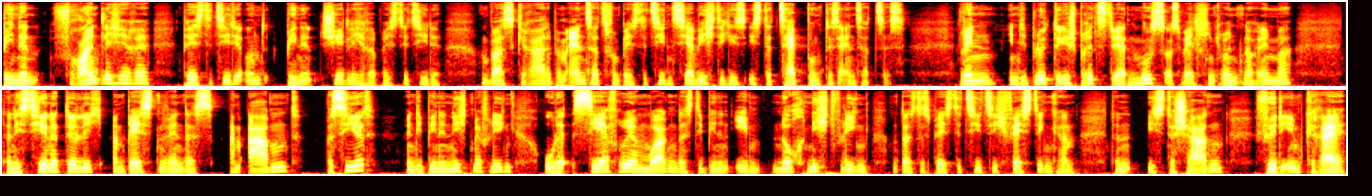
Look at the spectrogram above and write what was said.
bienenfreundlichere Pestizide und bienenschädlichere Pestizide. Und was gerade beim Einsatz von Pestiziden sehr wichtig ist, ist der Zeitpunkt des Einsatzes wenn in die Blüte gespritzt werden muss, aus welchen Gründen auch immer, dann ist hier natürlich am besten, wenn das am Abend passiert, wenn die Bienen nicht mehr fliegen, oder sehr früh am Morgen, dass die Bienen eben noch nicht fliegen und dass das Pestizid sich festigen kann. Dann ist der Schaden für die Imkerei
